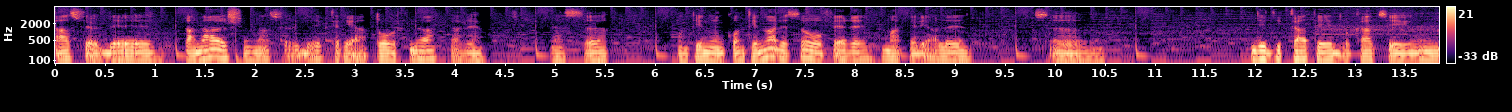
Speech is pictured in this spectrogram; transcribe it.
astfel de canal și un astfel de creator, da? care să continue în continuare să ofere materiale să dedicate educației în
